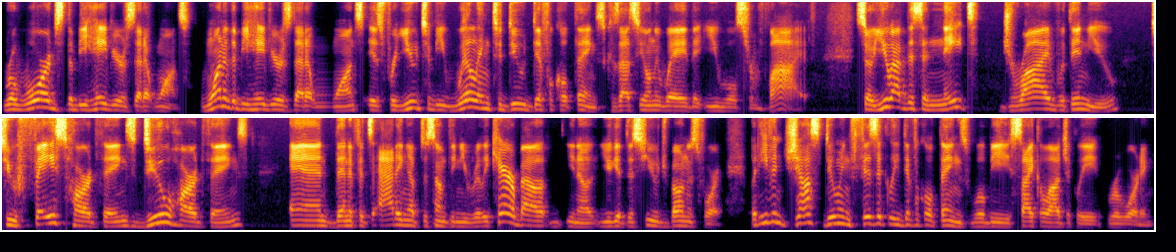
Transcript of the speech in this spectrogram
rewards the behaviors that it wants. One of the behaviors that it wants is for you to be willing to do difficult things because that's the only way that you will survive. So you have this innate drive within you to face hard things, do hard things, and then if it's adding up to something you really care about you know you get this huge bonus for it. But even just doing physically difficult things will be psychologically rewarding.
